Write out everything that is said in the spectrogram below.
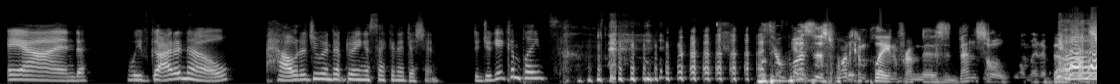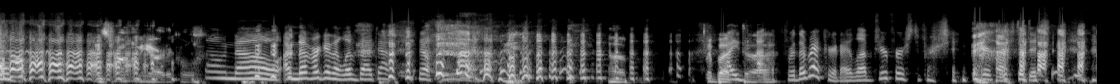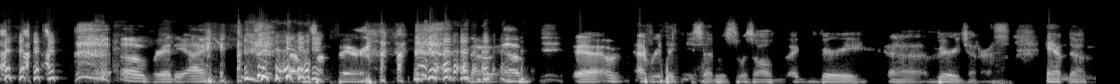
And we've got to know how did you end up doing a second edition? Did you get complaints? well, there was this one complaint from this Vencel woman about oh. astronomy article. Oh no, I'm never going to live that down. No. um, but I, uh, for the record, I loved your first version, your first edition. oh, Brandy, I that was unfair. no, um, yeah, everything you said was was all very uh, very generous, and um,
